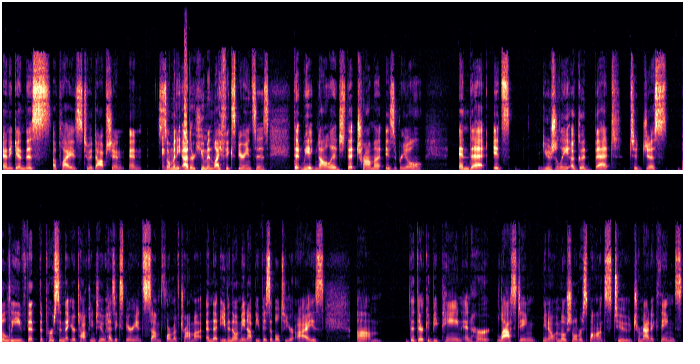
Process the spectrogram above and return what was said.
and again, this applies to adoption and so many other human life experiences, that we acknowledge that trauma is real and that it's usually a good bet to just believe that the person that you're talking to has experienced some form of trauma and that even though it may not be visible to your eyes um, that there could be pain and hurt lasting you know emotional response to traumatic things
